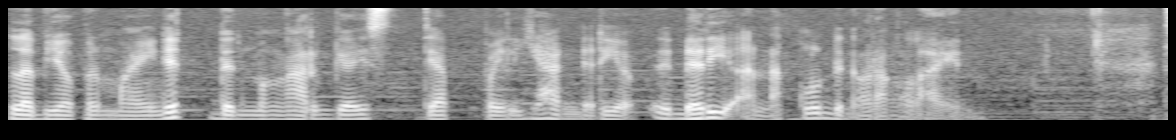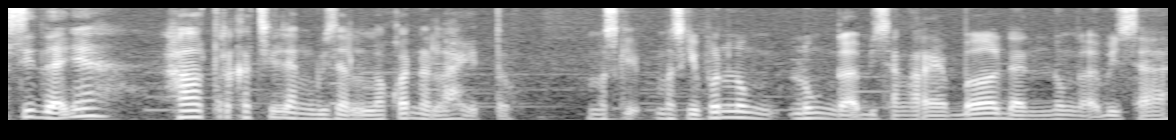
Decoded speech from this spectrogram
lebih open minded dan menghargai setiap pilihan dari dari anak lu dan orang lain. Setidaknya hal terkecil yang bisa lu lakukan adalah itu. Meski meskipun lu lu nggak bisa ngerebel dan lu nggak bisa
